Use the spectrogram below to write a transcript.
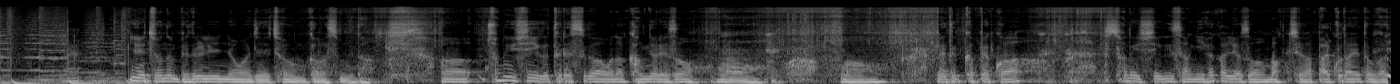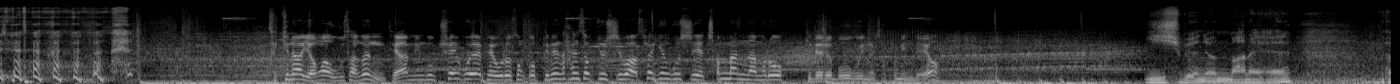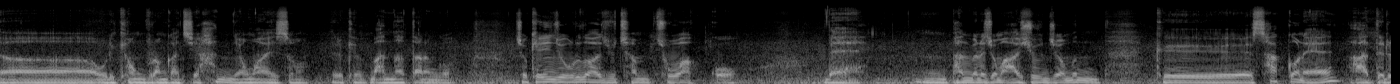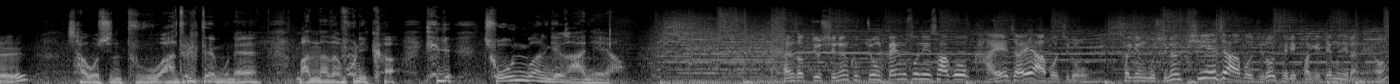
예, 저는 베들린 영화제 처음 가봤습니다. 어, 천우희 씨그 드레스가 워낙 강렬해서 어, 어, 레드 카펫과 천우희 씨 의상이 헷갈려서 막 제가 밟고 다녔던 것 같습니다. 특히나 영화 우상은 대한민국 최고의 배우로 손꼽히는 한석규 씨와 설경구 씨의 첫 만남으로 기대를 모으고 있는 작품인데요. 20여 년 만에 어, 우리 경부랑 같이 한 영화에서 이렇게 만났다는 거. 저 개인적으로도 아주 참 좋았고, 네. 음, 반면에 좀 아쉬운 점은 그 사건의 아들을 사고 친 두 아들 때문에 만나다 보니까 이게 좋은 관계가 아니에요. 한석규 씨는 극중 뺑소니 사고 가해자의 아버지로 설경구 씨는 피해자 아버지로 대립하기 때문이라네요.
